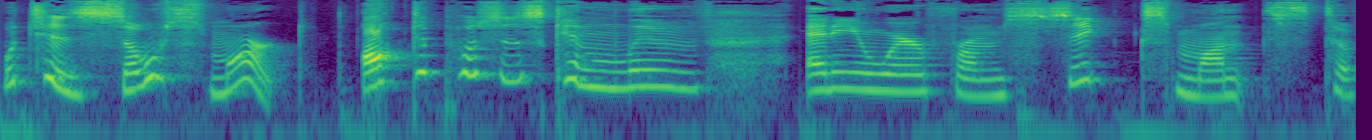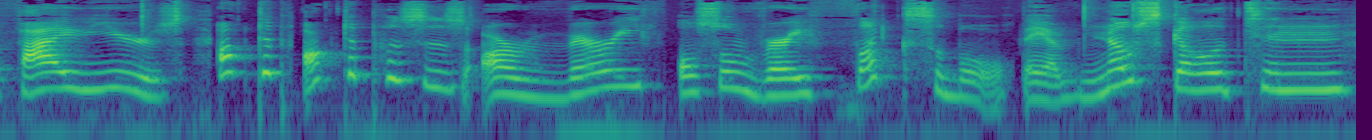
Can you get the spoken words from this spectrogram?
which is so smart. Octopuses can live anywhere from six months to five years. Octop- octopuses are very, also very flexible. They have no skeleton.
